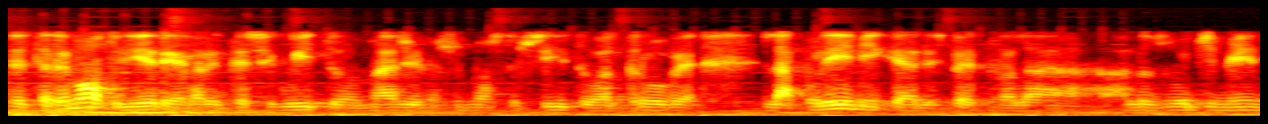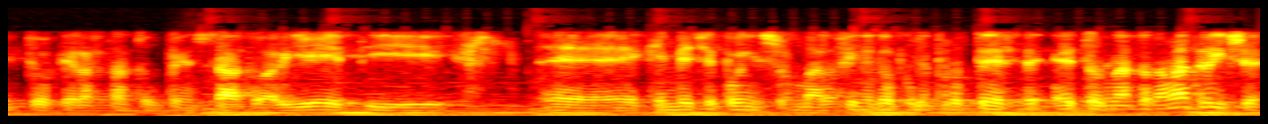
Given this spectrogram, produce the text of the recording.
del terremoto. Ieri avrete seguito, immagino, sul nostro sito o altrove la polemica rispetto alla, allo svolgimento che era stato pensato a Rieti, eh, che invece poi insomma alla fine dopo le proteste è tornato ad Amatrice.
